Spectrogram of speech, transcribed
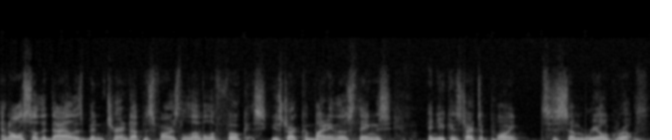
And also, the dial has been turned up as far as the level of focus. You start combining those things, and you can start to point to some real growth.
